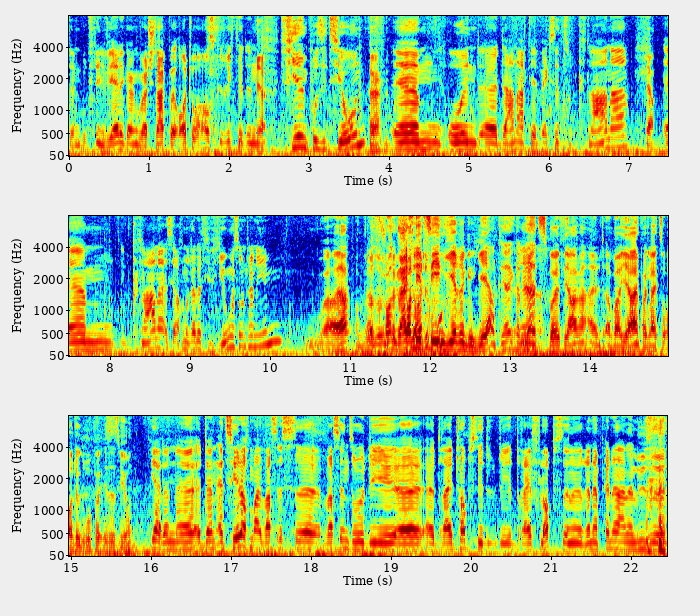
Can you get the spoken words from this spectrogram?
deinen beruflichen Werdegang war stark bei Otto ausgerichtet in vielen Positionen und äh, danach der Wechsel zu Klarna. Klarna ist ja auch ein relativ junges Unternehmen. Ja, also schon, schon die zehn Jahre gejährt. Ja, ich bin ja. jetzt zwölf Jahre alt, aber ja, im Vergleich zur Otto-Gruppe ist es jung. Ja, dann, äh, dann erzähl doch mal, was, ist, äh, was sind so die äh, drei Tops, die, die, drei Flops, eine Renner-Penner-Analyse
